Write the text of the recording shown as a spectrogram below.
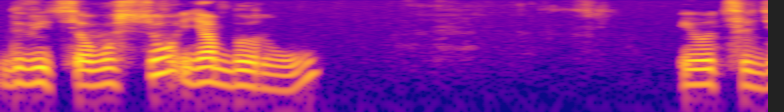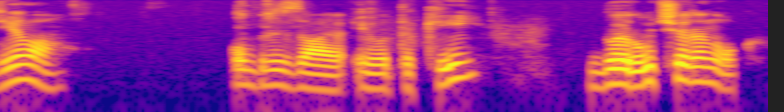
Дивіться, ось цю я беру. І оце діло обрізаю. І отакий беру черенок.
